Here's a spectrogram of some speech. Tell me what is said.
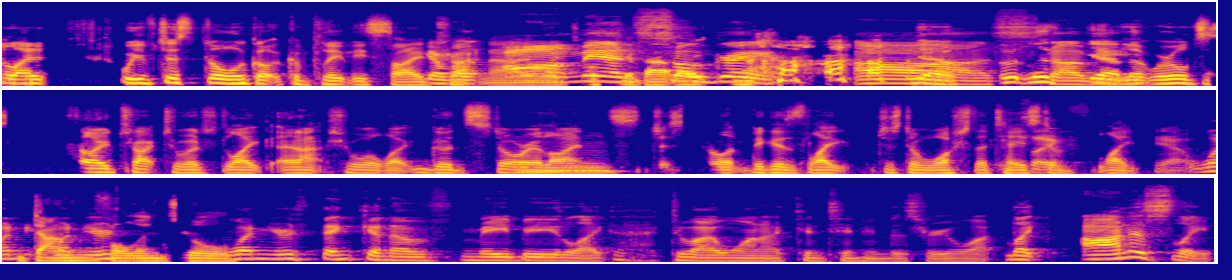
Like we've just all got completely Yeah, sidetracked like, now. oh man, about, so like- great! Yeah, Ah, but Stubby. yeah. Look, we're all just sidetracked towards like an actual like good storylines, just like, because like just to wash the taste like- of like yeah, when when downfall you're and duel. when you're thinking of maybe like, do I want to continue this rewatch? Like honestly,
